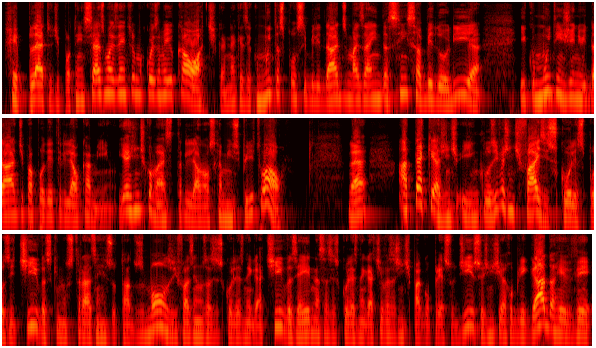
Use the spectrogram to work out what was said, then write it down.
repleto de potenciais, mas dentro de uma coisa meio caótica, né? quer dizer, com muitas possibilidades, mas ainda sem sabedoria e com muita ingenuidade para poder trilhar o caminho. E a gente começa a trilhar o nosso caminho espiritual. Né? Até que a gente, inclusive a gente faz escolhas positivas que nos trazem resultados bons e fazemos as escolhas negativas, e aí nessas escolhas negativas a gente paga o preço disso, a gente é obrigado a rever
